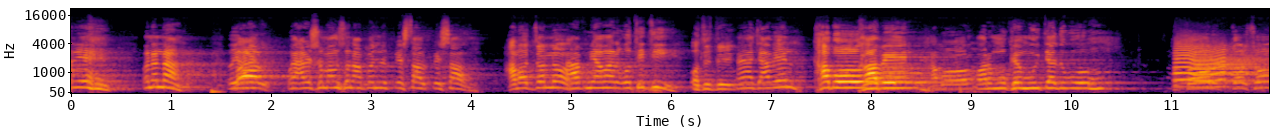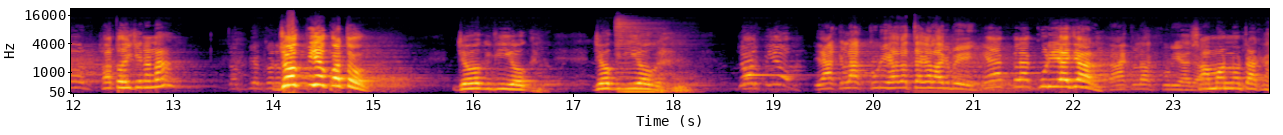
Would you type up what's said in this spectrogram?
বাবা না ওই ওই আড়াইশো মাংস না আপনার জন্য স্পেশাল স্পেশাল আমার জন্য? আপনি আমার অতিথি। অতিথি। হ্যাঁ যাবেন? খাব। খাবেন। খাব। ওর মুখে মুইটা দেবো। কত হয়েছে না না? যোগ বিয়োগ যোগ বিয়োগ কত? যোগ বিয়োগ যোগ বিয়োগ। যোগ বিয়োগ। এক লাখ কুড়ি হাজার টাকা লাগবে। এক লাখ কুড়ি হাজার? এক লাখ কুড়ি হাজার। সামান্য টাকা।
